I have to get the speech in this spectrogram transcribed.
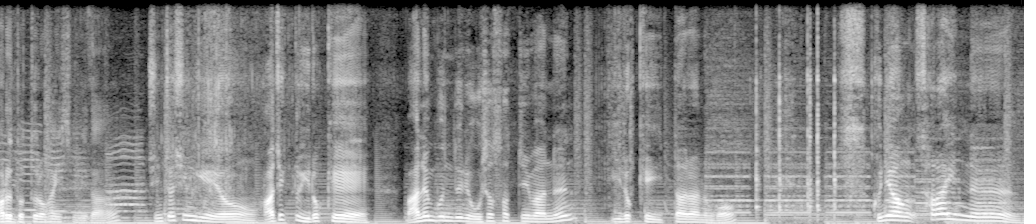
바로 넣도록 하겠습니다. 진짜 신기해요. 아직도 이렇게 많은 분들이 오셨었지만은 이렇게 있다라는 거. 그냥 살아있는,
